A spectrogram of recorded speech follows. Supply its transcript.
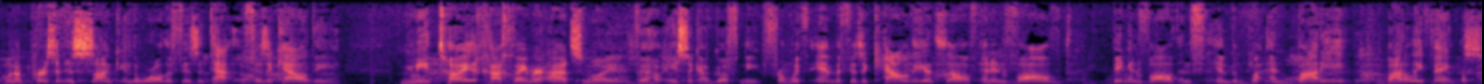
When a person is sunk in the world of physita- physicality, Mitoy chachaimer atzmoi v'ha'esek hagufni, from within the physicality itself and involved, being involved in, in the and body, bodily things.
